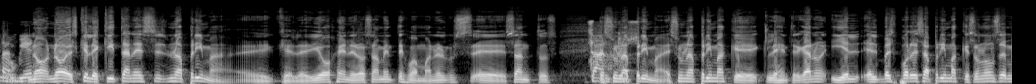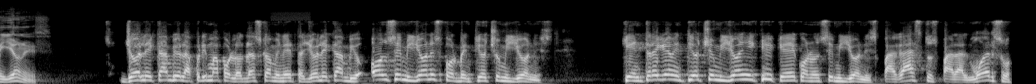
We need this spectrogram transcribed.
también- no, no, es que le quitan es una prima eh, que le dio generosamente Juan Manuel eh, Santos. Es Santos. una prima, es una prima que, que les entregaron y él, él ves por esa prima que son 11 millones. Yo le cambio la prima por las dos camionetas. Yo le cambio 11 millones por 28 millones. Que entregue 28 millones y que quede con 11 millones para gastos, para almuerzo,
